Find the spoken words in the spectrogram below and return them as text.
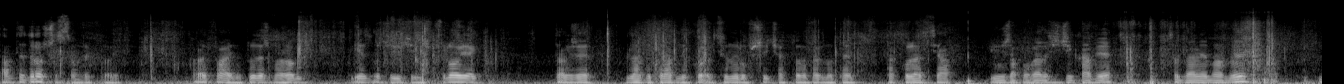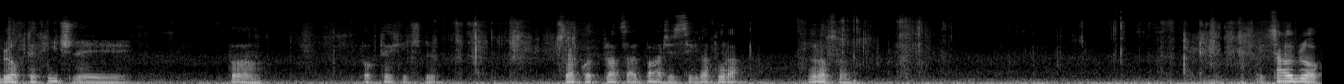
Tamte droższe są wykroje. Ale fajne, tu też ma robić. Jest oczywiście już projekt. Także dla wytrawnych kolekcjonerów szycia to na pewno ten, ta kolekcja już zapowiada się ciekawie. Co dalej mamy? Blok techniczny. Po. Blok techniczny. Zakład pracy Alpaczy, sygnatura Wrocław. I cały blok.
